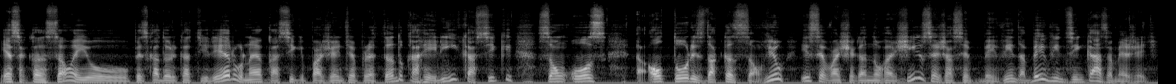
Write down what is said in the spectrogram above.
essa canção aí, o pescador e catireiro, né? Cacique e pajé interpretando cantando, Carreirinha e Cacique são os autores da canção, viu? E você vai chegando no ranchinho, seja sempre bem-vinda, bem-vindos em casa, minha gente.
